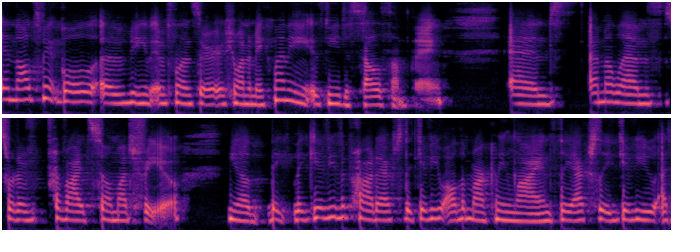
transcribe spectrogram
and the ultimate goal of being an influencer, if you want to make money, is you need to sell something. And MLMs sort of provide so much for you. You know, they, they give you the product, they give you all the marketing lines, they actually give you a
